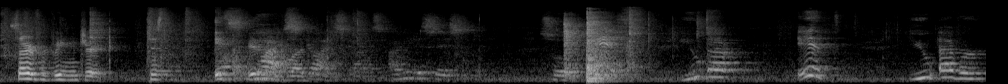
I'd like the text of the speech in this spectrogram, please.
Sorry for being a jerk. Just, it's in my blood. Guys, guys, I need to say something. So if you ever, if you ever,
